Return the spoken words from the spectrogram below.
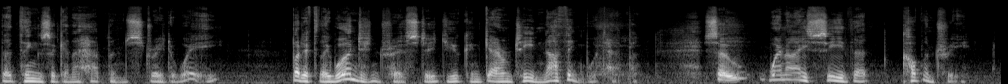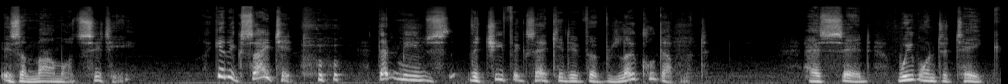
that things are going to happen straight away. But if they weren't interested, you can guarantee nothing would happen. So when I see that Coventry is a marmot city, I get excited. that means the chief executive of local government has said, we want to take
